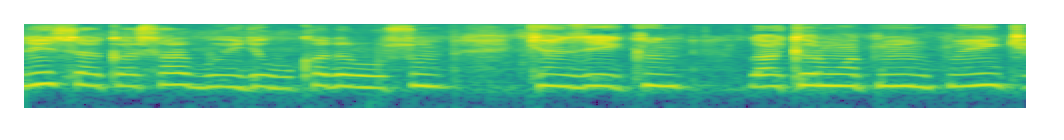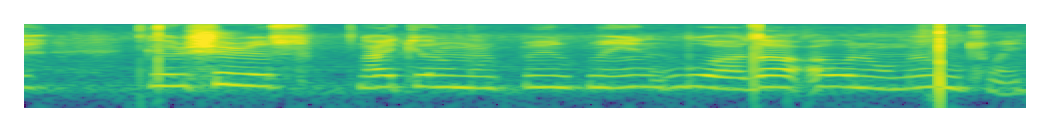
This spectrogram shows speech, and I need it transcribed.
Neyse arkadaşlar bu video bu kadar olsun. Kendinize iyi bakın. Like yorum atmayı unutmayın ki. Görüşürüz. Like yorum atmayı unutmayın. Bu arada abone olmayı unutmayın.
